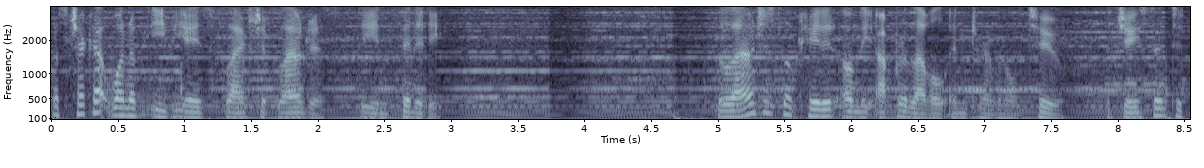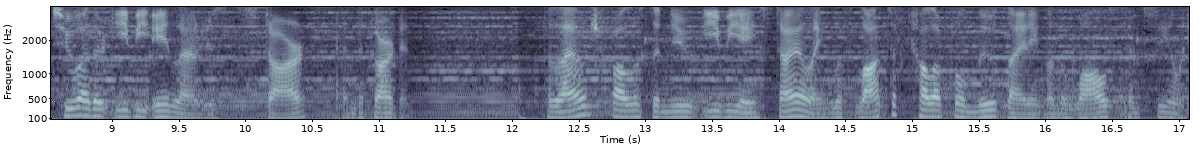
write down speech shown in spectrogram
let's check out one of EVA's flagship lounges, the Infinity. The lounge is located on the upper level in Terminal 2, adjacent to two other EVA lounges, the Star and the Garden. The lounge follows the new EVA styling with lots of colorful mood lighting on the walls and ceiling.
